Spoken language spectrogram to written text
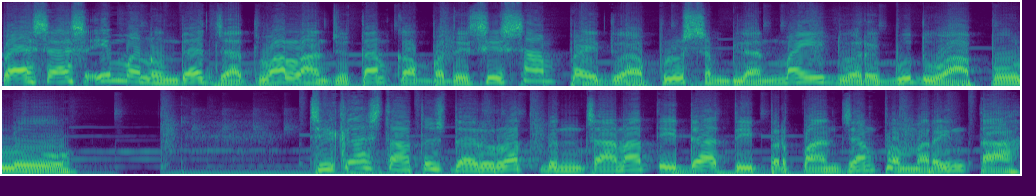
PSSI menunda jadwal lanjutan kompetisi sampai 29 Mei 2020. Jika status darurat bencana tidak diperpanjang pemerintah,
